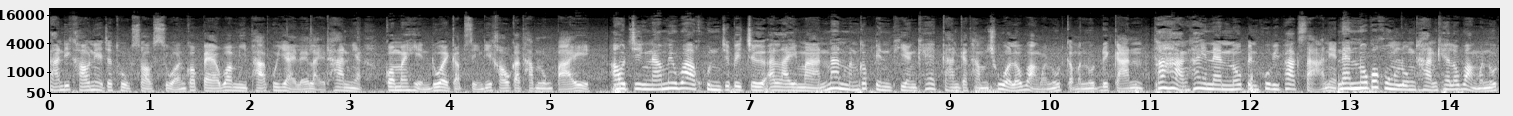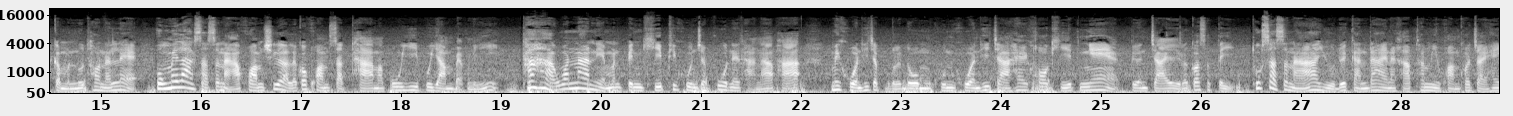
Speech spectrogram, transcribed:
การที่เขาเนี่ยจะถูกสอบสวนก็แปลว่ามีพระผู้ใหญ่หลาย ๆ ท่านเนี่ยก็ไม่เห็นด้วยกับสิ่งที่เขากระทำลงไป เอาจริงนะไม่ว่าคุณจะไปเจออะไรมา นั่นมันก็เป็นเพียงแค่การกระทำชั่วระหว่างมนุษย์กับมนุษย์ด้วยกัน ถ้าหากให้แนนโนเป็นผู้พิพากษาเนี่ยแนนโนก็คงลงทันแค่ระหว่างมนุษย์กับมนุษย์เท่านั้นแหละ คงไม่ลากศาสนาความเชื่อแล้วก็ความศรัทธามาปู้ยี่ปู้ยำแบบนี้ ถ้าหากว่านั่นเนี่ยมันเป็นคลิปที่คุณจะพูดในฐานะพระ ไม่ควรที่จะปลุกระดม คุณควรที่จะให้ข้อคิดแง่เตือนใจแล้วก็สติ ทุกศาสนาอยู่ด้วยกันได้นะครับ ถ้ามีความเข้าใจให้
